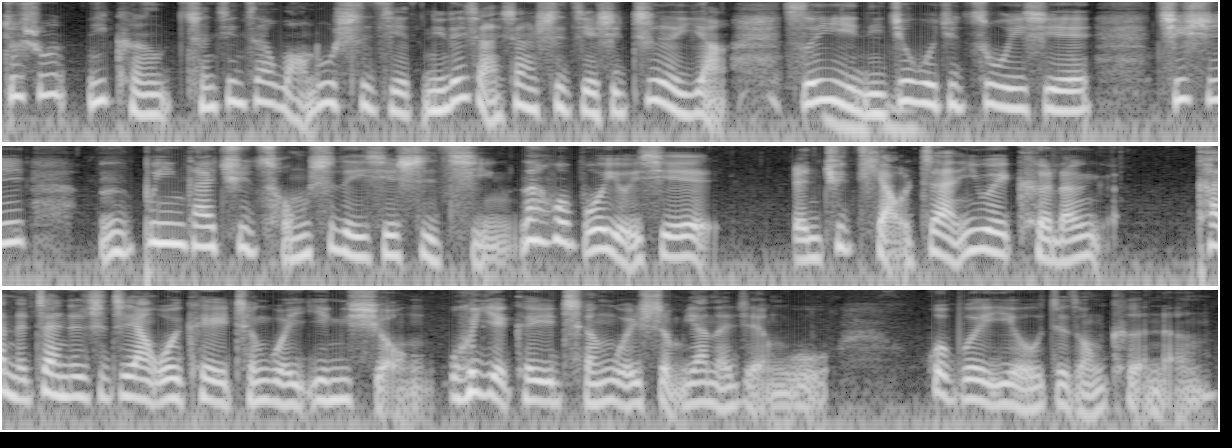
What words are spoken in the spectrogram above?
就说你可能沉浸在网络世界，你的想象世界是这样，所以你就会去做一些其实嗯不应该去从事的一些事情。那会不会有一些人去挑战？因为可能看的战争是这样，我也可以成为英雄，我也可以成为什么样的人物？会不会也有这种可能？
